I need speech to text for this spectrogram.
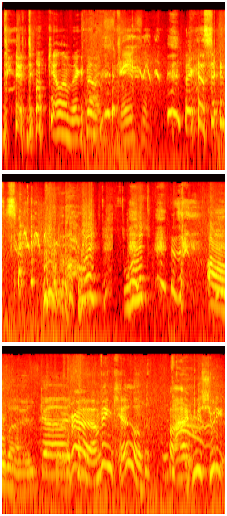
Dude, don't kill him. They're gonna. Jason. They're gonna start to. What? What? Oh my god. Bro, I'm being killed. Why? Who's shooting?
